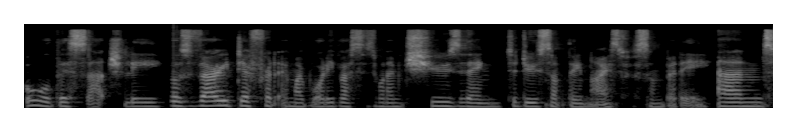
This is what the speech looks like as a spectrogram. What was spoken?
oh, this actually feels very different in my body versus when I'm choosing to do something nice for somebody. And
